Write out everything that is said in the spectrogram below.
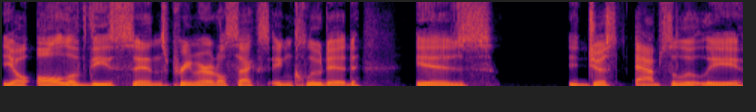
you know all of these sins premarital sex included is just absolutely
